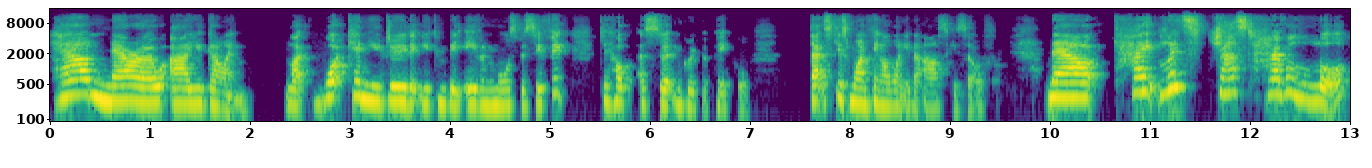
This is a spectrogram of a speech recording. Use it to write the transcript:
How narrow are you going? Like, what can you do that you can be even more specific to help a certain group of people? That's just one thing I want you to ask yourself. Now, Kate, let's just have a look.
